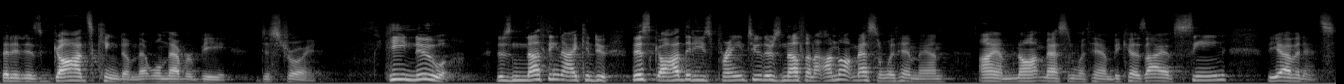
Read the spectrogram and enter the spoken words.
that it is God's kingdom that will never be destroyed. He knew there's nothing I can do. This God that he's praying to, there's nothing. I'm not messing with him, man. I am not messing with him because I have seen the evidence.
